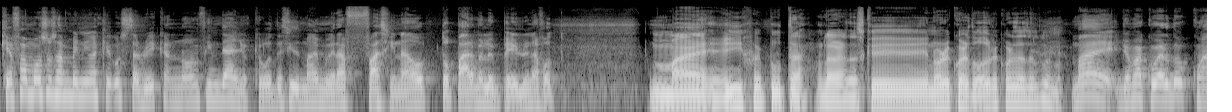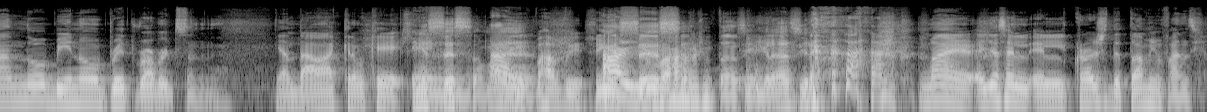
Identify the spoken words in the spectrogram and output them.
¿qué famosos han venido aquí a Costa Rica no en fin de año? Que vos decís, mae, me hubiera fascinado topármelo y pedirle una foto. Mae, hijo de puta. La verdad es que no recuerdo. ¿Vos recuerdas alguno? Mae, yo me acuerdo cuando vino Britt Robertson. Y andaba, creo que. ¿Quién es en- esa, mae? Ay, papi. ¿Quién Ay, es esa? papi. Tan sin gracia. Mae, ella es el, el crush de toda mi infancia.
